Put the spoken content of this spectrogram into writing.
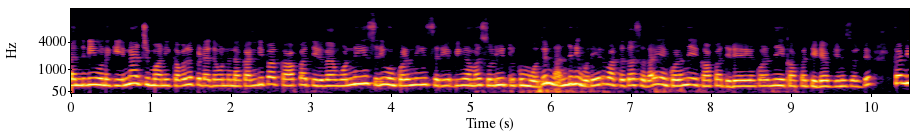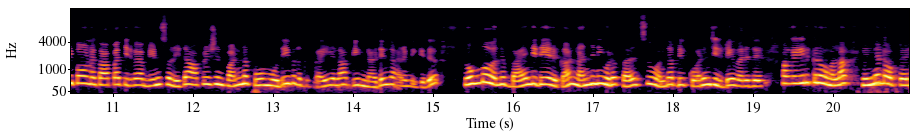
நந்தினி உனக்கு என்னாச்சுமா நீ கவலைப்படாத உன்னை நான் கண்டிப்பா காப்பாத்திடுவேன். உன்னையும் சரி உன் குழந்தையும் சரி அப்படிங்கிற மாதிரி சொல்லிட்டு இருக்கும்போது நந்தினி ஒரே வார்த்தை தான் சொல்றா. என் குழந்தையை காப்பாத்திடு என் குழந்தையை காப்பாத்திடு அப்படின்னு சொல்லிட்டு கண்டிப்பா உன்னை காப்பாத்திடுவேன் அப்படின்னு சொல்லிட்டு ஆபரேஷன் பண்ண போகும்போது இவளுக்கு கையெல்லாம் அப்படியே நடுங்க ஆரம்பிக்குது. ரொம்ப வந்து பயந்துட்டே இருக்கான். நந்தினியோட பல்ஸும் வந்து அப்படியே குறைஞ்சிக்கிட்டே வருது. அங்க இருக்கிறவங்க எல்லாம் என்ன டாக்டர்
